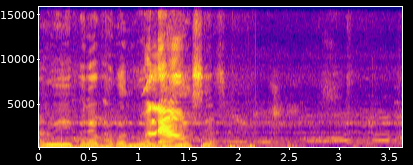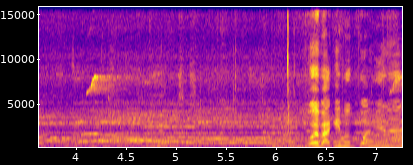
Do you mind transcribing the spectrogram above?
আৰু এইফালে আহি আছে। ঐ বাকীবোৰ পোৱাহিয়ে নাই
